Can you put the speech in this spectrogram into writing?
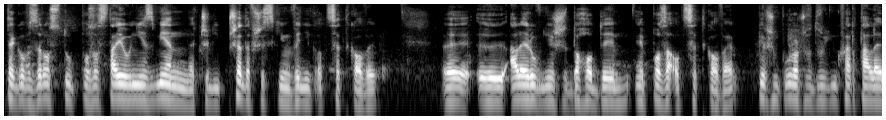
tego wzrostu pozostają niezmienne, czyli przede wszystkim wynik odsetkowy, y, y, ale również dochody pozaodsetkowe. W pierwszym półroczu, w drugim kwartale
